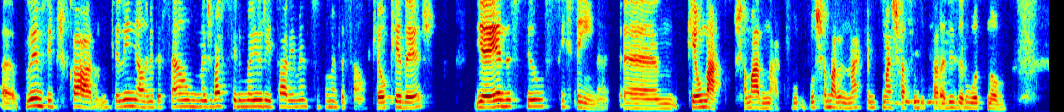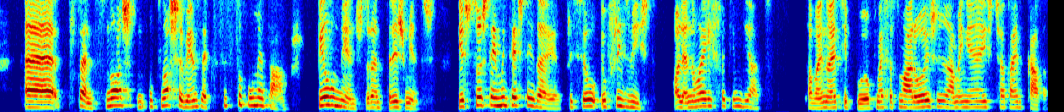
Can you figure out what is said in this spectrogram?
uh, podemos ir buscar um bocadinho a alimentação, mas vai ser maioritariamente suplementação, que é o Q10 e a N-acetilcisteína, um, que é o NAC, chamado NAC. Vou, vou chamar de NAC, é muito mais fácil do que estar a dizer o outro nome. Uh, portanto, nós, o que nós sabemos é que se suplementarmos, pelo menos durante três meses, e as pessoas têm muito esta ideia, por isso eu, eu friso isto, olha, não é efeito imediato, também não é tipo, eu começo a tomar hoje, amanhã isto já está impecável.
